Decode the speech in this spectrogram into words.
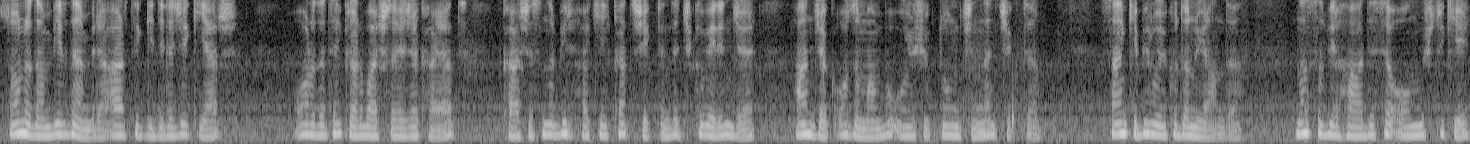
Sonradan birdenbire artık gidilecek yer, orada tekrar başlayacak hayat, karşısında bir hakikat şeklinde çıkıverince ancak o zaman bu uyuşukluğun içinden çıktı. Sanki bir uykudan uyandı. Nasıl bir hadise olmuştu ki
